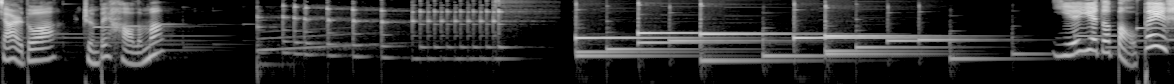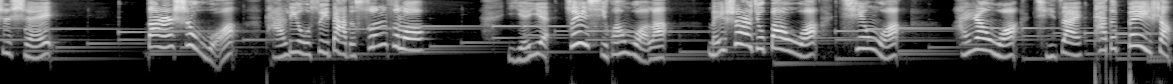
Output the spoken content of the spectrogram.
小耳朵准备好了吗？爷爷的宝贝是谁？当然是我，他六岁大的孙子喽。爷爷最喜欢我了，没事儿就抱我、亲我，还让我骑在他的背上。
